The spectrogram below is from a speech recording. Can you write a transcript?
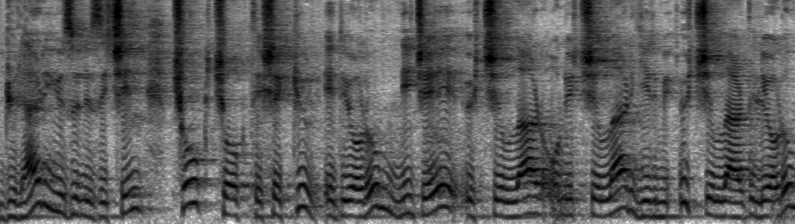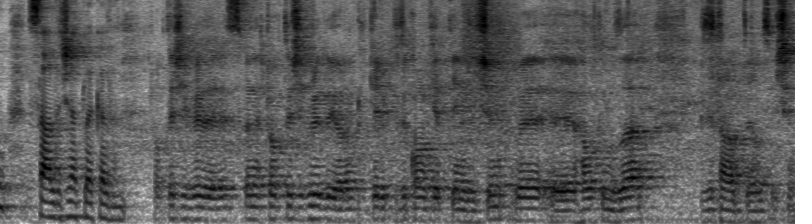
güler yüzünüz için çok çok teşekkür ediyorum. Nice 3 yıllar, 13 yıllar, 23 yıllar diliyorum. Sağlıcakla kalın. Çok teşekkür ederiz. Ben de çok teşekkür ediyorum gelip bizi konuk ettiğiniz için ve e, halkımıza bizi tanıttığınız için.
